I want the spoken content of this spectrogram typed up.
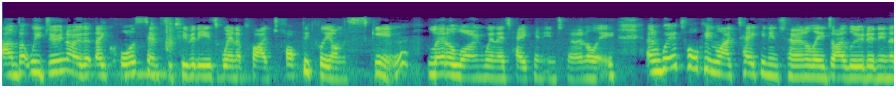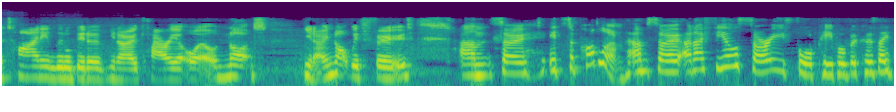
Um, but we do know that they cause sensitivities when applied topically on the skin, let alone when they're taken internally. And we're talking like taken internally, diluted in a tiny little bit of, you know, carrier oil, not you know, not with food. Um, so it's a problem. Um, so, and I feel sorry for people because they,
